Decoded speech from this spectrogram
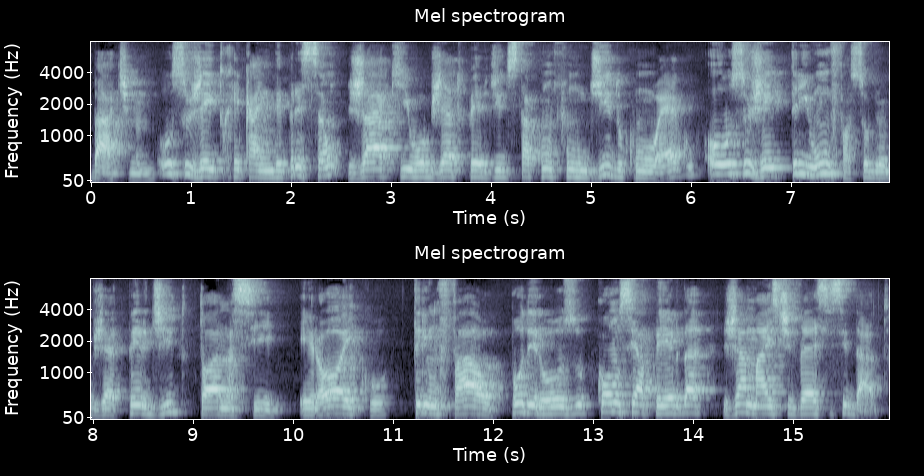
Batman. O sujeito recai em depressão, já que o objeto perdido está confundido com o ego, ou o sujeito triunfa sobre o objeto perdido, torna-se heróico, triunfal, poderoso, como se a perda jamais tivesse se dado.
